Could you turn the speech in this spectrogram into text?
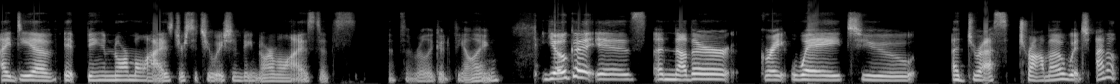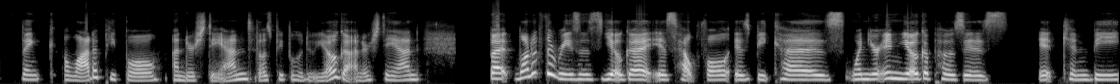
idea of it being normalized, your situation being normalized. It's it's a really good feeling. Yoga is another great way to address trauma, which I don't think a lot of people understand. Those people who do yoga understand. But one of the reasons yoga is helpful is because when you're in yoga poses, it can be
